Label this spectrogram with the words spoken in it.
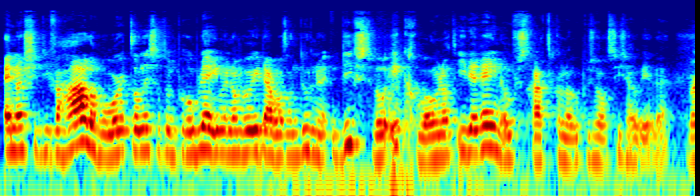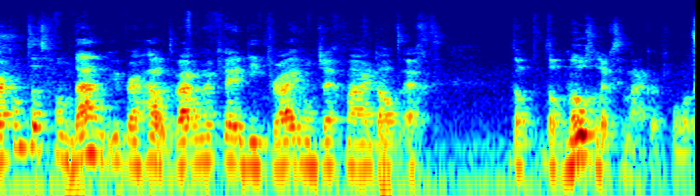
En als je die verhalen hoort, dan is dat een probleem en dan wil je daar wat aan doen. Het liefst wil ik gewoon dat iedereen over straat kan lopen zoals die zou willen. Waar komt dat vandaan überhaupt? Waarom heb jij die drive om zeg maar dat echt dat, dat mogelijk te maken voor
